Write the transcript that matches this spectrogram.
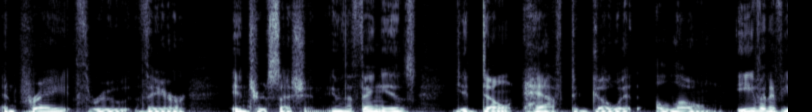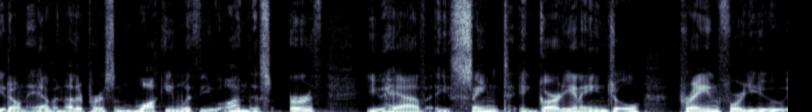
and pray through their intercession. And the thing is, you don't have to go it alone. Even if you don't have another person walking with you on this earth, you have a saint, a guardian angel praying for you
